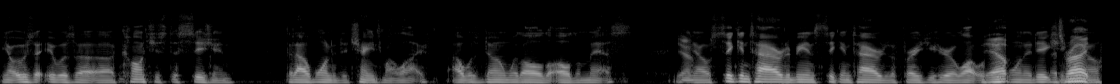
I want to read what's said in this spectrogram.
you know, it was a, it was a, a conscious decision that I wanted to change my life. I was done with all the all the mess. You know, sick and tired of being sick and tired is a phrase you hear a lot with Yep, people in addiction. that's right. You know?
